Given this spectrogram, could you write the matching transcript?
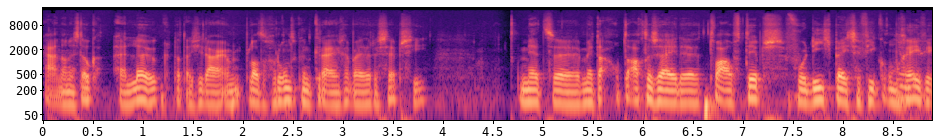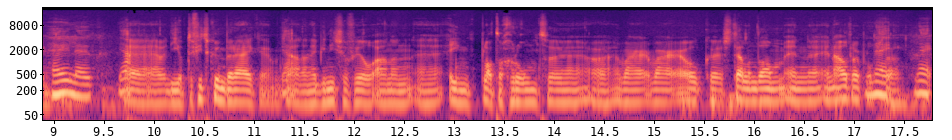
Ja, dan is het ook eh, leuk dat als je daar een plattegrond kunt krijgen bij de receptie. Met, eh, met de, op de achterzijde 12 tips voor die specifieke omgeving. Heel leuk. Ja. die je op de fiets kunt bereiken. Want Ja. ja. dan heb je niet zoveel aan een eh, één plattegrond waar, waar ook Stellendam en, en Oudorp op nee, staan. nee.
